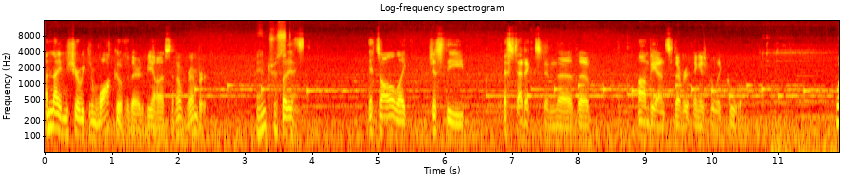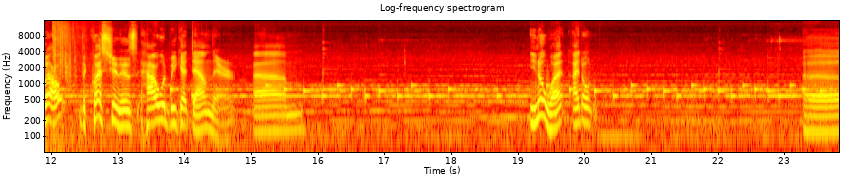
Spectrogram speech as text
I'm not even sure we can walk over there, to be honest. I don't remember. Interesting. But it's it's all like just the aesthetics and the the ambiance and everything is really cool. Well, the question is, how would we get down there? Um, you know what? I don't. Uh,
